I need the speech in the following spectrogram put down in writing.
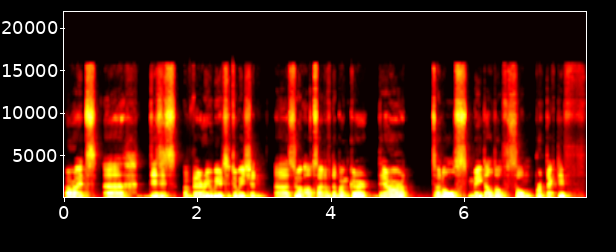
All right, uh, this is a very weird situation. Uh, so outside of the bunker, there are tunnels made out of some protective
